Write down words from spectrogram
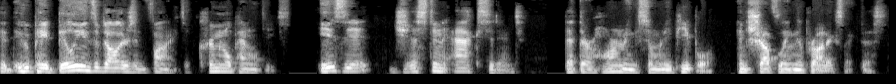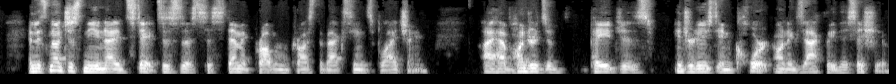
who pay billions of dollars in fines, criminal penalties, is it just an accident that they're harming so many people and shuffling their products like this? And it's not just in the United States. This is a systemic problem across the vaccine supply chain. I have hundreds of pages introduced in court on exactly this issue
